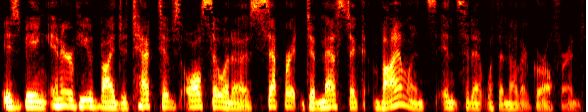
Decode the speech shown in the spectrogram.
is being interviewed by detectives also in a separate domestic violence incident with another girlfriend.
